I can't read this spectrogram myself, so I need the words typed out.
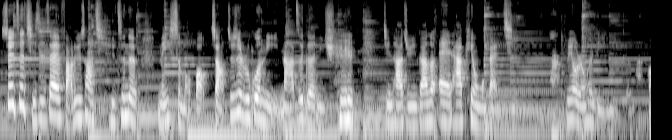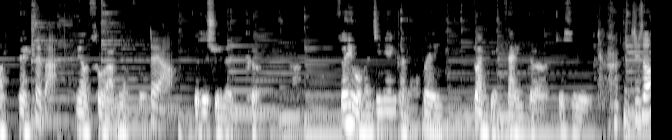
所以这其实，在法律上其实真的没什么保障。就是如果你拿这个你去 警察局，你跟他说，哎、欸，他骗我感情，没有人会理你的。哦，对，对吧？没有错啊，没有错。对啊，就是学了一课。所以，我们今天可能会断点在一个，就是 你是说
